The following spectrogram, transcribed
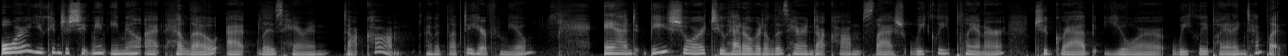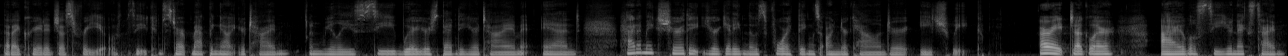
or you can just shoot me an email at hello at lizheron.com. I would love to hear from you. And be sure to head over to lizheron.com slash weekly planner to grab your weekly planning template that I created just for you. So you can start mapping out your time and really see where you're spending your time and how to make sure that you're getting those four things on your calendar each week. All right, juggler, I will see you next time.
